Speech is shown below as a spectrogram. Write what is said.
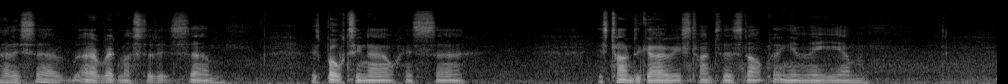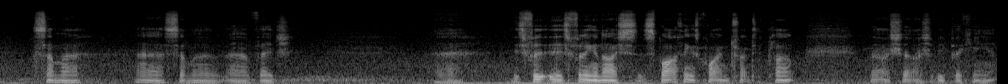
Uh, this uh, uh, red mustard, it's um, it's bolting now. It's uh, it's time to go. It's time to start putting in the um, summer uh, summer uh, veg. It's, it's filling a nice spot. I think it's quite an attractive plant. I should I should be picking it.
